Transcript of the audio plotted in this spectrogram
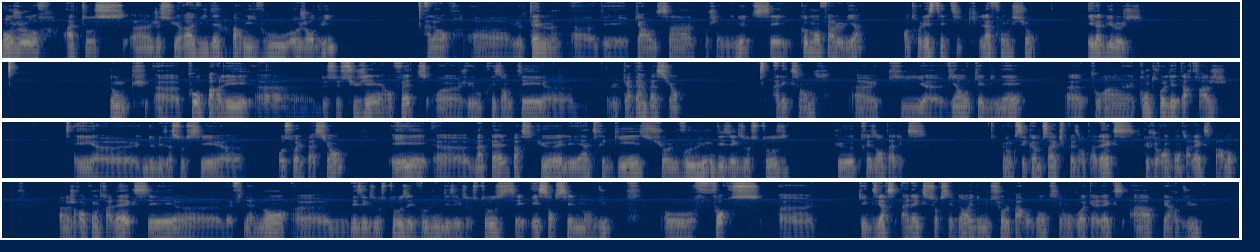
Bonjour à tous, euh, je suis ravi d'être parmi vous aujourd'hui. Alors, euh, le thème euh, des 45 prochaines minutes, c'est comment faire le lien entre l'esthétique, la fonction et la biologie. Donc, pour parler de ce sujet, en fait, je vais vous présenter le cas d'un patient, Alexandre, qui vient au cabinet pour un contrôle détartrage. Et euh, une de mes associées euh, reçoit le patient et m'appelle parce qu'elle est intriguée sur le volume des exostoses que présente Alex. Donc c'est comme ça que je présente Alex, que je rencontre Alex, pardon. je rencontre Alex et bah, finalement les exostoses et le volume des exostoses c'est essentiellement dû aux forces qu'exerce Alex sur ses dents et donc sur le parodonte. Et on voit qu'Alex a perdu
